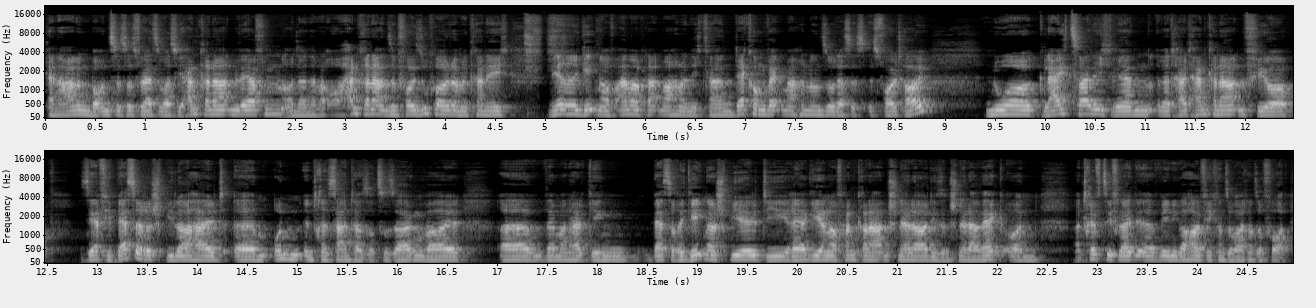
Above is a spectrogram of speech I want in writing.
keine Ahnung, bei uns ist das vielleicht sowas wie Handgranaten werfen und dann, oh, Handgranaten sind voll super, damit kann ich mehrere Gegner auf einmal platt machen und ich kann Deckung wegmachen und so, das ist, ist voll toll. Nur gleichzeitig werden, wird halt Handgranaten für sehr viel bessere Spieler halt ähm, uninteressanter sozusagen, weil äh, wenn man halt gegen bessere Gegner spielt, die reagieren auf Handgranaten schneller, die sind schneller weg und man trifft sie vielleicht äh, weniger häufig und so weiter und so fort.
